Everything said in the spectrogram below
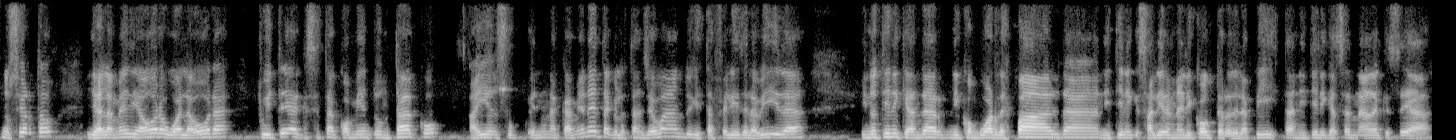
¿no es cierto? Y a la media hora o a la hora tuitea que se está comiendo un taco ahí en, su, en una camioneta que lo están llevando y está feliz de la vida y no tiene que andar ni con guardaespaldas, ni tiene que salir en helicóptero de la pista, ni tiene que hacer nada que sea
